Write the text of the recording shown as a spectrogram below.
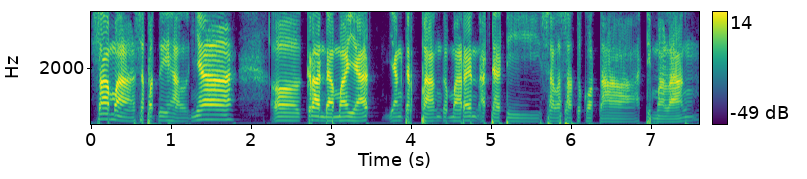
Sama seperti halnya eh, keranda mayat yang terbang kemarin ada di salah satu kota di Malang.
